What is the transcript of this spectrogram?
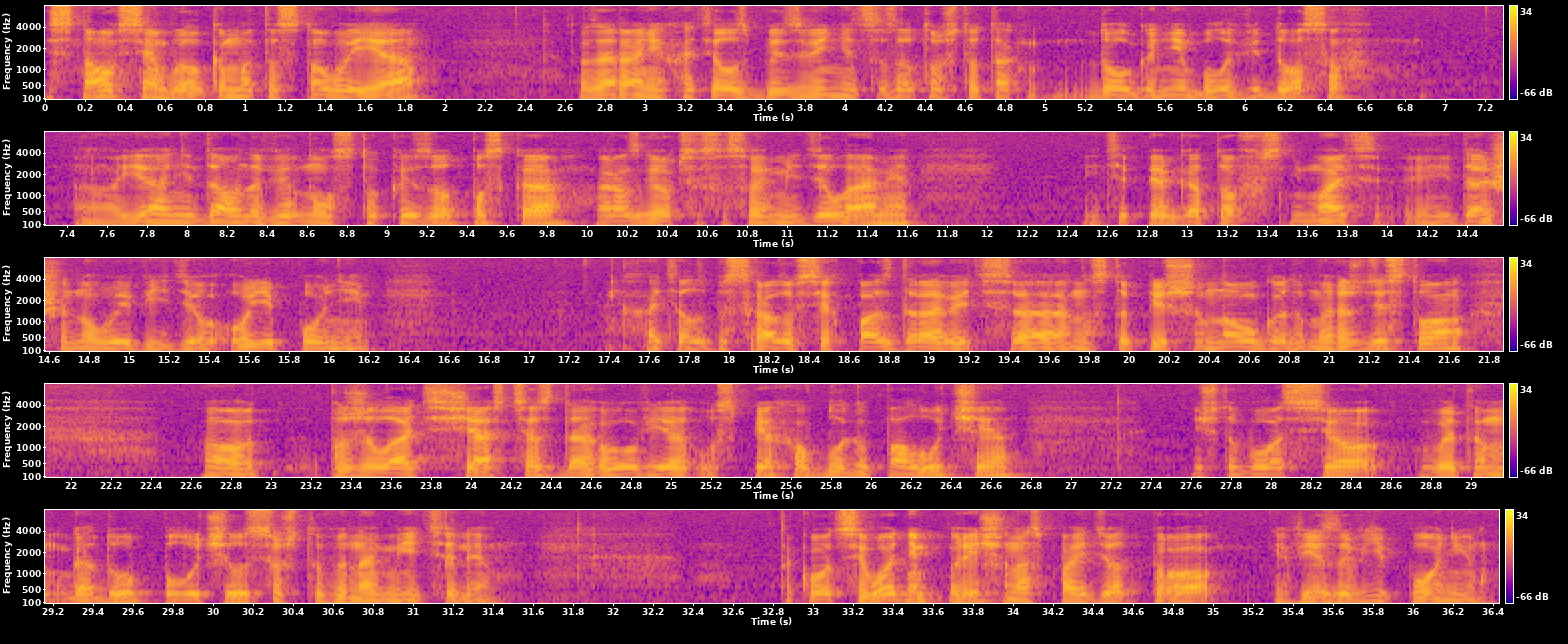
И снова всем welcome, это снова я. Заранее хотелось бы извиниться за то, что так долго не было видосов. Э, я недавно вернулся только из отпуска, разгребся со своими делами. И теперь готов снимать и дальше новые видео о Японии. Хотелось бы сразу всех поздравить с наступившим Новым годом и Рождеством. Э, пожелать счастья, здоровья, успехов, благополучия – и чтобы у вас все в этом году получилось, все, что вы наметили. Так вот, сегодня речь у нас пойдет про визы в Японию.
